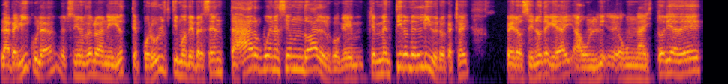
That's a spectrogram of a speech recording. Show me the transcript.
la película, El Señor de los Anillos, te, por último te presenta a Arwen haciendo algo, que, es mentira en el libro, ¿cachai? Pero si no te quedáis a, a una historia de,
